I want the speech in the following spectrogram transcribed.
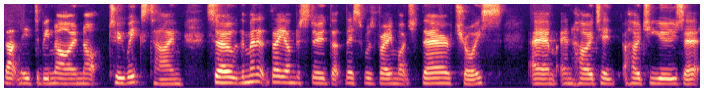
that needs to be now not two weeks time so the minute they understood that this was very much their choice um, and how to how to use it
